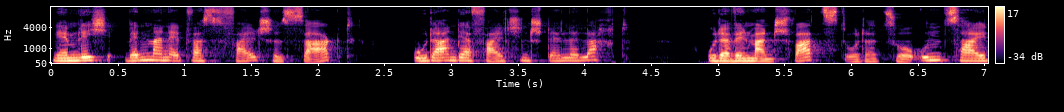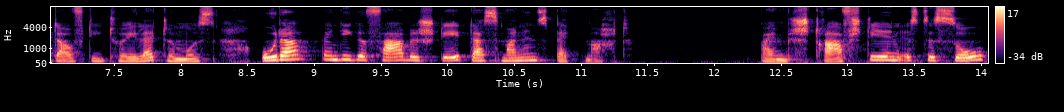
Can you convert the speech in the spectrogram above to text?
nämlich wenn man etwas Falsches sagt oder an der falschen Stelle lacht. Oder wenn man schwatzt oder zur Unzeit auf die Toilette muss. Oder wenn die Gefahr besteht, dass man ins Bett macht. Beim Strafstehen ist es so,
